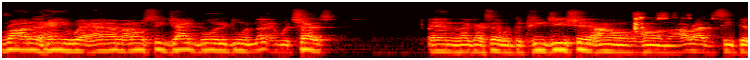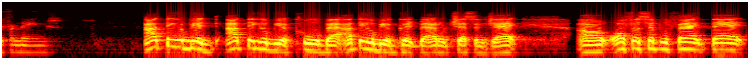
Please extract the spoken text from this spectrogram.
Rada hanging with Av. I don't see Jack Boy doing nothing with Chess. And like I said, with the PG shit, I don't I don't know. I'd rather see different names. I think it'll be a I think it'll be a cool battle. I think it'll be a good battle, Chess and Jack. Um, off the simple fact that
